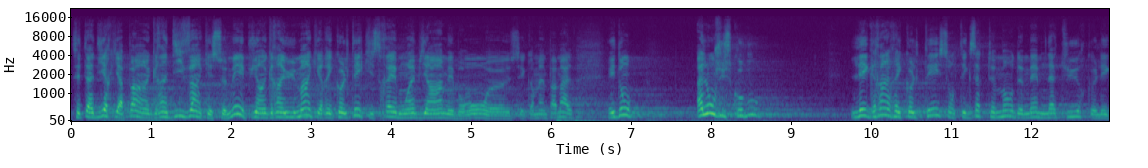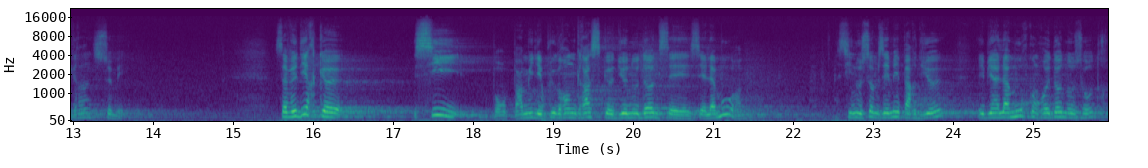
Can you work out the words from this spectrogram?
C'est-à-dire qu'il n'y a pas un grain divin qui est semé et puis un grain humain qui est récolté qui serait moins bien, mais bon, euh, c'est quand même pas mal. Et donc, allons jusqu'au bout. Les grains récoltés sont exactement de même nature que les grains semés. Ça veut dire que si, parmi les plus grandes grâces que Dieu nous donne, c'est l'amour, si nous sommes aimés par Dieu, eh bien l'amour qu'on redonne aux autres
